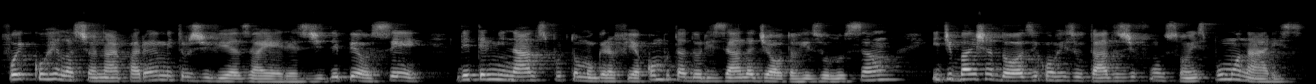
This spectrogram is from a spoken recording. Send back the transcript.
foi correlacionar parâmetros de vias aéreas de DPOC determinados por tomografia computadorizada de alta resolução e de baixa dose com resultados de funções pulmonares.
